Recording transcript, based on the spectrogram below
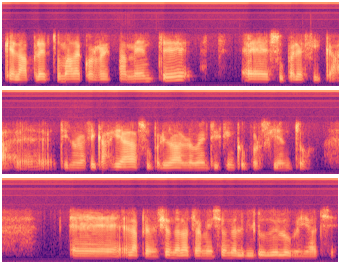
que la PrEP tomada correctamente es súper eficaz, eh, tiene una eficacia superior al 95% eh, en la prevención de la transmisión del virus del VIH.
